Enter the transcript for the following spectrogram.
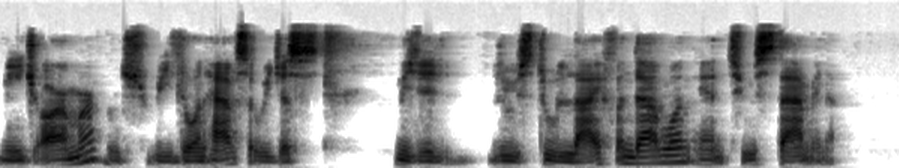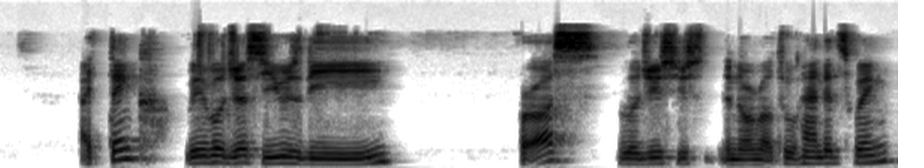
mage armor, which we don't have, so we just immediately lose two life on that one and two stamina. I think we will just use the, for us, we'll just use the normal two-handed swing.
